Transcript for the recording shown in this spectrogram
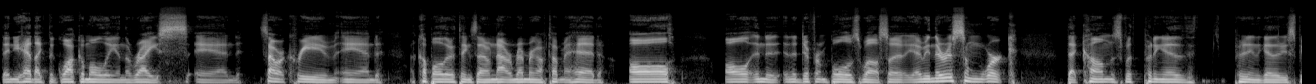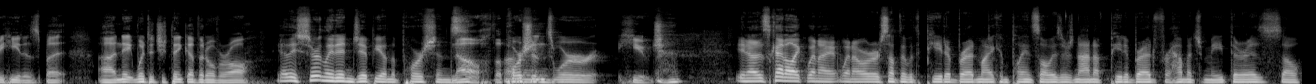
then you had like the guacamole and the rice and sour cream and a couple other things that I'm not remembering off the top of my head all all in a, in a different bowl as well. So I mean, there is some work that comes with putting a, putting together these fajitas. But uh, Nate, what did you think of it overall? Yeah, they certainly didn't jip you on the portions. No, the I portions mean, were huge. You know, it's kind of like when I when I order something with pita bread. My complaint's always there's not enough pita bread for how much meat there is. So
